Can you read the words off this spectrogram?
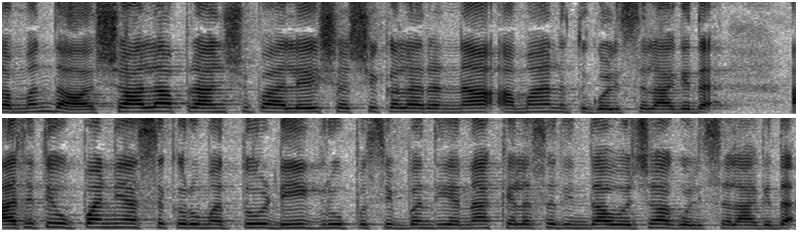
ಸಂಬಂಧ ಶಾಲಾ ಪ್ರಾಂಶುಪಾಲೆ ಶಶಿಕಲರನ್ನ ಅಮಾನತುಗೊಳಿಸಲಾಗಿದೆ. ಅತಿಥಿ ಉಪನ್ಯಾಸಕರು ಮತ್ತು ಡಿ ಗ್ರೂಪ್ ಸಿಬ್ಬಂದಿಯನ್ನ ಕೆಲಸದಿಂದ ವಜಾಗೊಳಿಸಲಾಗಿದೆ.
